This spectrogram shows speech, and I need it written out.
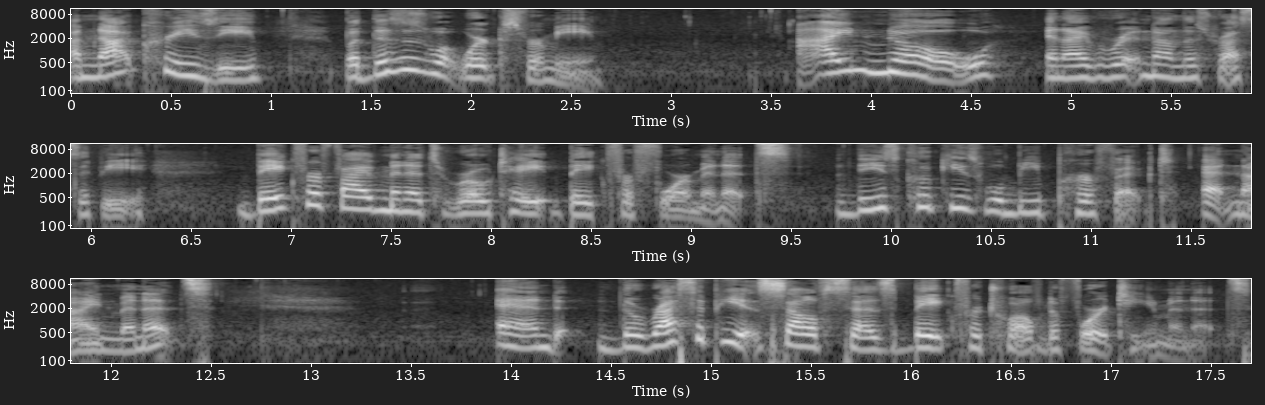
I'm not crazy, but this is what works for me. I know, and I've written on this recipe bake for five minutes, rotate, bake for four minutes. These cookies will be perfect at nine minutes. And the recipe itself says bake for 12 to 14 minutes.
